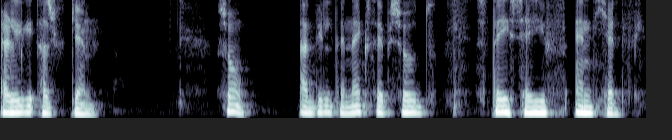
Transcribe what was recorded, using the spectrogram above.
early as you can. So, until the next episode, stay safe and healthy.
